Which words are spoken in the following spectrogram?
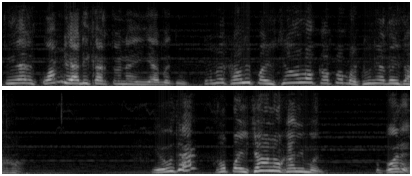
તું યાર કોમ યાદી કરતો નહીં યાર બધું. તમે ખાલી પૈસા આલો કપા બધું ને દઈ જાઓ એવું છે? હું પૈસા આલો ખાલી મન. ઊભો રે.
